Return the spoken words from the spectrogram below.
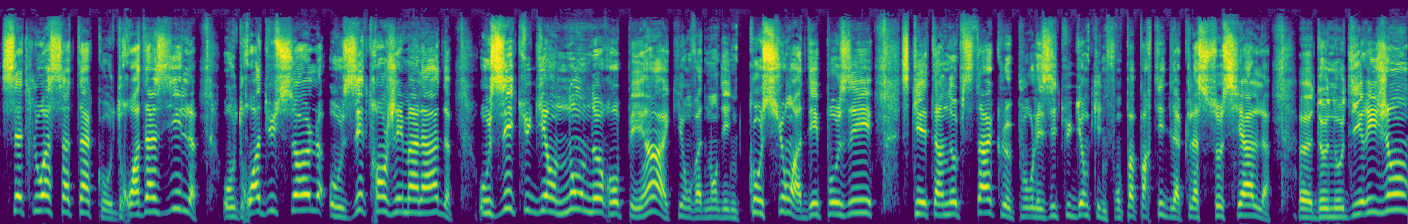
Cette loi s'attaque aux droits d'asile, aux droits du sol, aux étrangers malades, aux étudiants non européens à qui on va demander une caution à déposer, ce qui est un obstacle pour les étudiants qui ne font pas partie de la classe sociale de nos dirigeants.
